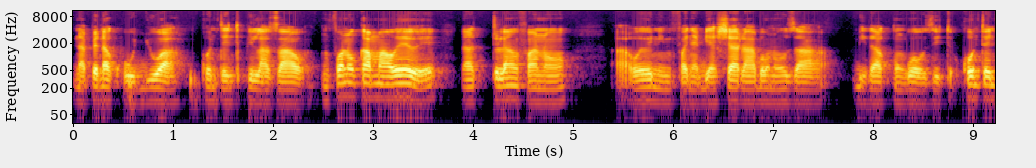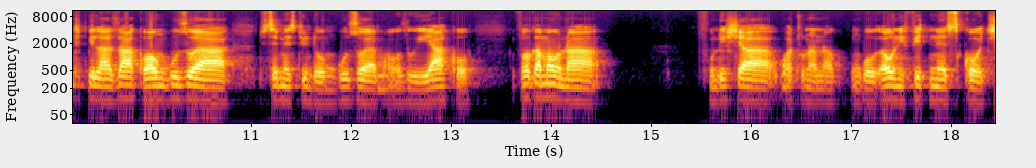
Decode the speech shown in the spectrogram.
napenda kujua content pillar zao mfano kama wewe natolea mfano uh, wewe ni mfanyabiashara labda unauza bidhaa kupungua uzito. Content pillar zako au nguzo ya tuseme sijui ndio nguzo ya maudhui yako. Mfano kama unafundisha watu namna kupungua au ni fitness coach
